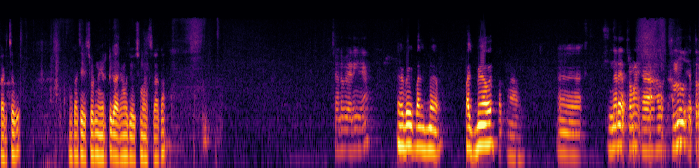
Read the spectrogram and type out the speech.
കടിച്ചത്. നമുക്ക് ആ ചേച്ചിയോട് നേരിട്ട് കാര്യങ്ങൾ ചോദിച്ച് മനസ്സിലാക്കാം. ചേട്ടന്റെ പത്മനാഭൻ. പത്മനാഭൻ. പത്മനാഭൻ ഇന്നലെ എത്ര മണി അന്ന് എത്ര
